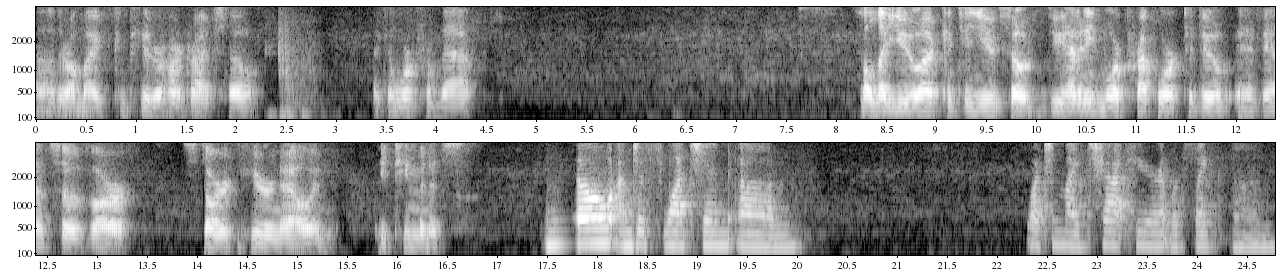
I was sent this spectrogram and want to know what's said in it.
Uh, they're on my computer hard drive, so I can work from that. So I'll let you uh, continue. So do you have any more prep work to do in advance of our start here now in 18 minutes? No, I'm just watching, um, watching my chat here. It looks like, um,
